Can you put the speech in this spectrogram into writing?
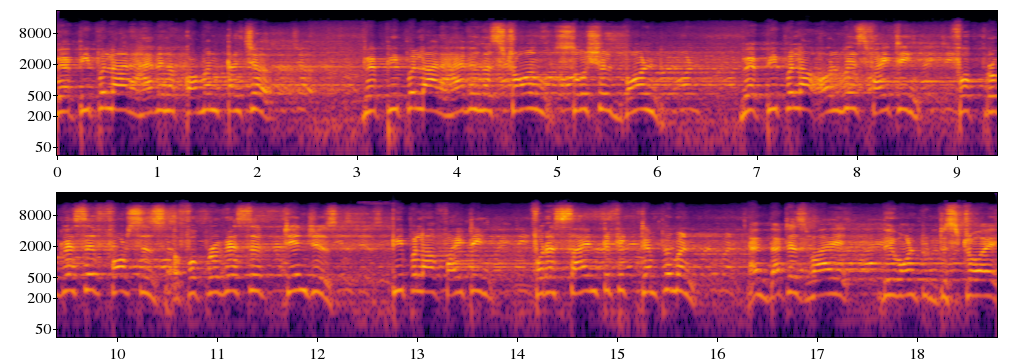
where people are having a common culture, where people are having a strong social bond, where people are always fighting for progressive forces, uh, for progressive changes. People are fighting for a scientific temperament, and that is why they want to destroy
